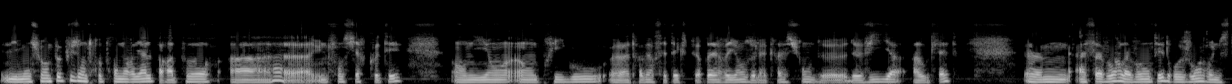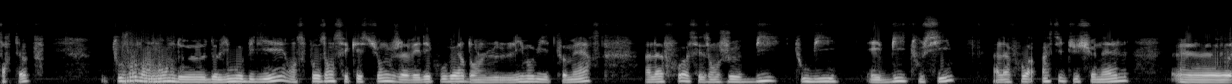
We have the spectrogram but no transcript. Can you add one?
une dimension un peu plus entrepreneuriale par rapport à une foncière cotée, en y ayant pris goût euh, à travers cette expérience de la création de, de VIA Outlet, euh, à savoir la volonté de rejoindre une start-up toujours dans le monde de, l'immobilier, en se posant ces questions que j'avais découvertes dans l'immobilier de commerce, à la fois ces enjeux B2B et B2C, à la fois institutionnels euh,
